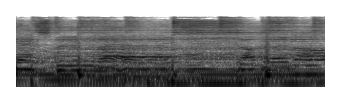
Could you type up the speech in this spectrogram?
przecież tyle. Dlatego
